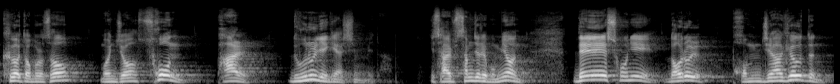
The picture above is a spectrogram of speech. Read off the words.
그와 더불어서 먼저 손, 발, 눈을 얘기하십니다. 이 43절에 보면 내 손이 너를 범죄하게 하거든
